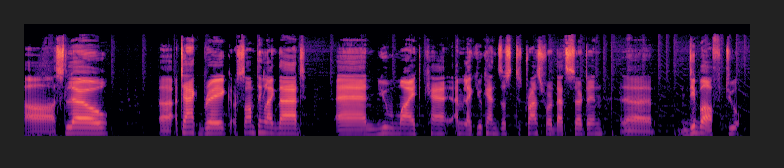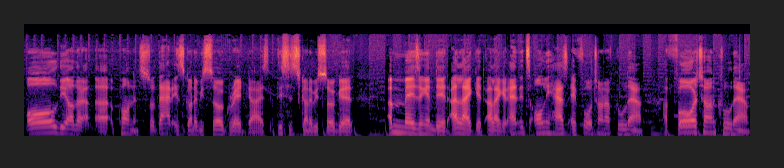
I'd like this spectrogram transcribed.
uh, slow uh, attack break or something like that. And you might can I mean like you can just transfer that certain uh, debuff to all the other uh, opponents. So that is gonna be so great guys. This is gonna be so good Amazing indeed. I like it. I like it. And it only has a 4 turn of cooldown. A 4 turn cooldown.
